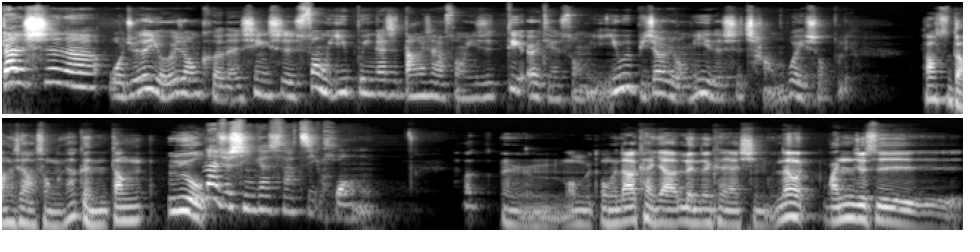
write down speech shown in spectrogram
但是呢，我觉得有一种可能性是送医不应该是当下送医，是第二天送医，因为比较容易的是肠胃受不了。他是当下送医，他可能当，因为那就是应该是他自己慌了。嗯，我们我们大家看一下，认真看一下新闻。那反正就是，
